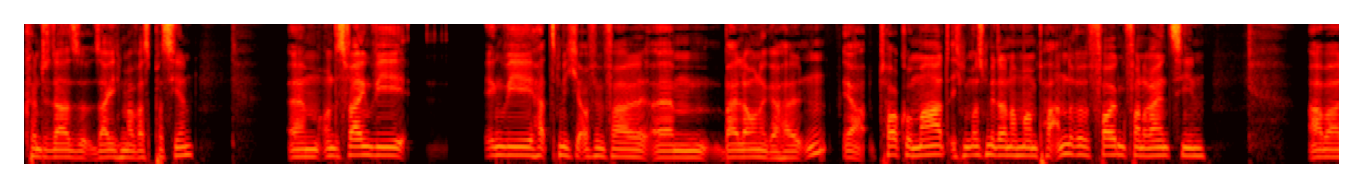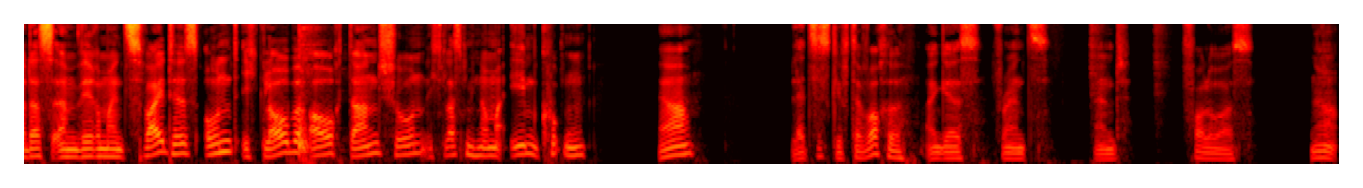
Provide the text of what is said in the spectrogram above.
könnte da, so, sage ich mal, was passieren. Ähm, und es war irgendwie, irgendwie hat es mich auf jeden Fall ähm, bei Laune gehalten. Ja, Talkomat. Ich muss mir da nochmal ein paar andere Folgen von reinziehen. Aber das ähm, wäre mein zweites und ich glaube auch dann schon, ich lasse mich nochmal eben gucken. Ja, letztes Gift der Woche, I guess, friends and followers. Ja.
